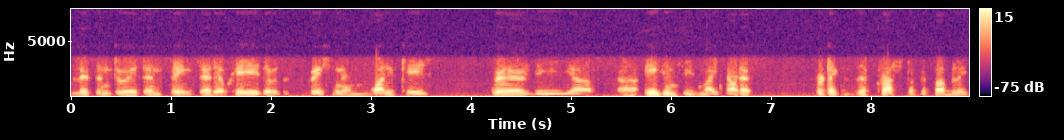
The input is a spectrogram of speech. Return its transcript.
listen to it and think that okay, there was a situation in one case where the uh, uh, agencies might not have protected the trust of the public.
